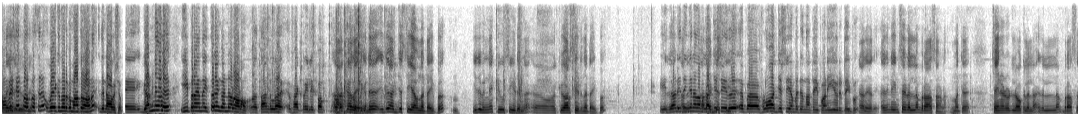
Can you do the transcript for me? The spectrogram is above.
കൊമേഴ്ഷ്യൽ പർപ്പസിന് ഉപയോഗിക്കുന്നവർക്ക് മാത്രമാണ് ഇതിന്റെ ആവശ്യം. ഗണ്ണുകൾ ഈ പറയുന്ന ഇത്തരം ഗണ്ണുകളാണോ താങ്കളുടെ ഫാക്ടറിയിൽ ഇപ്പം ഇത് ഇത് അഡ്ജസ്റ്റ് ചെയ്യാവുന്ന ടൈപ്പ് ഇത് പിന്നെ ക്യൂ സി ഇടുന്ന ക്യു ആർ സി ഇടുന്ന ടൈപ്പ് ഇതാണ് ഇതിങ്ങനെ നമുക്ക് അഡ്ജസ്റ്റ് ചെയ്ത് ഫ്ലോ അഡ്ജസ്റ്റ് ചെയ്യാൻ പറ്റുന്ന ടൈപ്പാണ് ഈ ഒരു ടൈപ്പ് അതെ അതെ. അതിന്റെ ഇൻസൈഡ് എല്ലാം ബ്രാസ് ആണ്. മറ്റേ ചൈനയുടെ ലോക്കലല്ല ഇതെല്ലാം ബ്രാസ്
